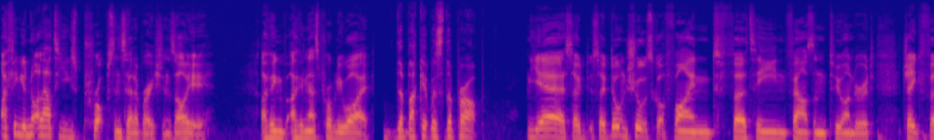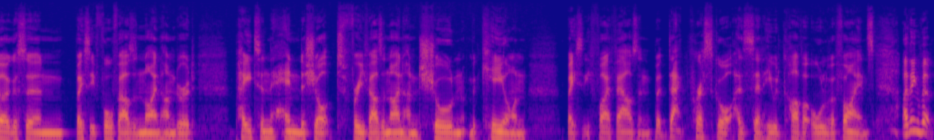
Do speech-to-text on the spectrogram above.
I think you're not allowed to use props in celebrations, are you? I think I think that's probably why the bucket was the prop. Yeah, so so Dalton Schultz got fined thirteen thousand two hundred. Jake Ferguson basically four thousand nine hundred. Peyton Hendershot three thousand nine hundred. Sean McKeon basically five thousand. But Dak Prescott has said he would cover all of the fines. I think that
